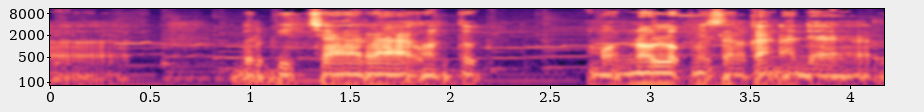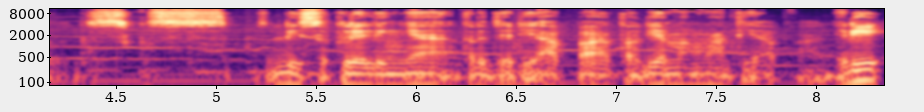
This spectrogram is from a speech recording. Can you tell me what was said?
uh, berbicara untuk monolog misalkan ada di sekelilingnya terjadi apa atau dia mengamati apa. Jadi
